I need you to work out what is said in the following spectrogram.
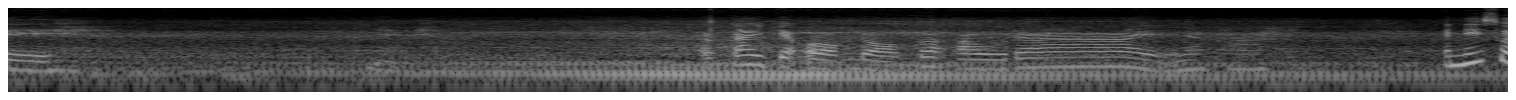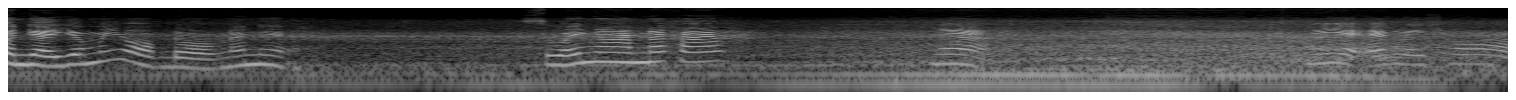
ยเนี่ยใกล้จะออกดอกก็เอาได้นะคะ อันนี้ส่วนใหญ่ยังไม่ออกดอกนะเนี่ย สวยงามนะคะ เนี่ยนี่อย่าแอคเลยชอบ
